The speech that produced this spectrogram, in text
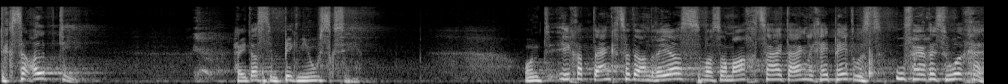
der Gesalbte. Hey, das sind Big News gewesen. Und ich habe gedacht zu Andreas, was er macht, sagt eigentlich, hey Petrus, aufhören suchen.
